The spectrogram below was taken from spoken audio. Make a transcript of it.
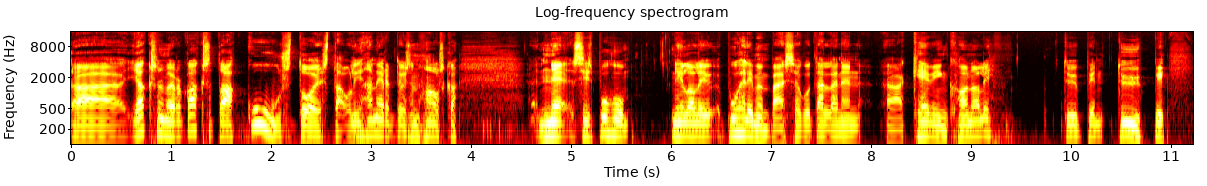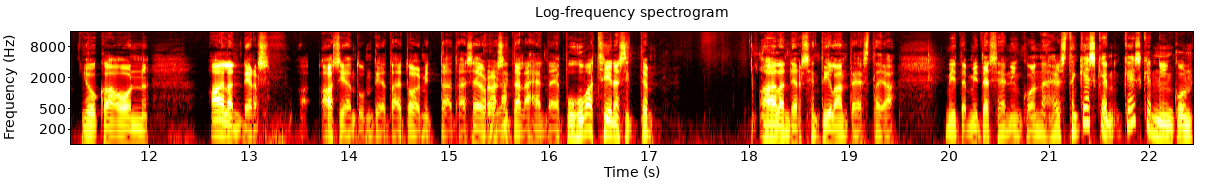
Ää, jakso numero 216 oli ihan erityisen hauska. Ne siis puhu, niillä oli puhelimen päässä joku tällainen ää, Kevin Connolly tyyppi, tyyppi, joka on Islanders asiantuntija tai toimittaja tai seuraa Kyllä. sitä läheltä ja puhuvat siinä sitten Islandersin tilanteesta ja mitä, mitä se niin kuin on nähnyt. Sitten kesken, kesken niin kuin,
